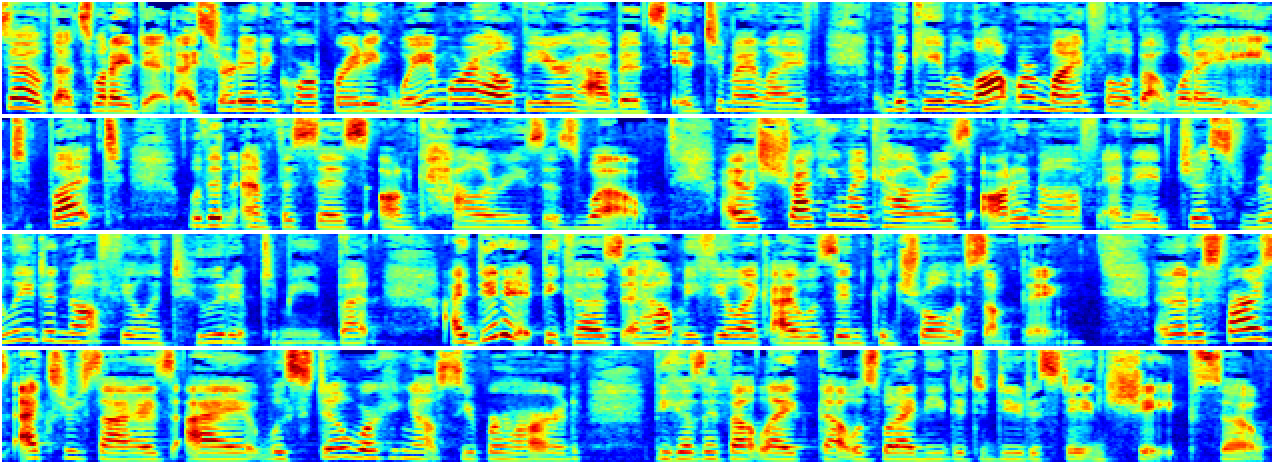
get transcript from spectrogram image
So that's what I did. I started incorporating way more healthier habits into my life and became a lot more mindful about what I ate, but with an emphasis on calories as well. I was tracking my calories on and off, and it just really did not feel intuitive to me, but I did it because it helped me feel like I was in control of something. And then as far as exercise, I was still working out super hard because I felt like that was what I needed to do to stay in shape. So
